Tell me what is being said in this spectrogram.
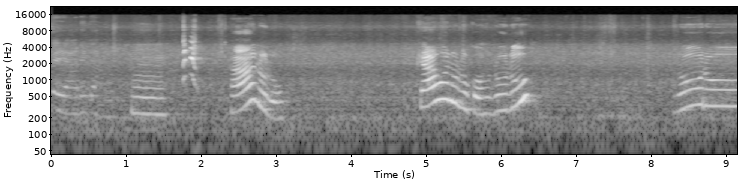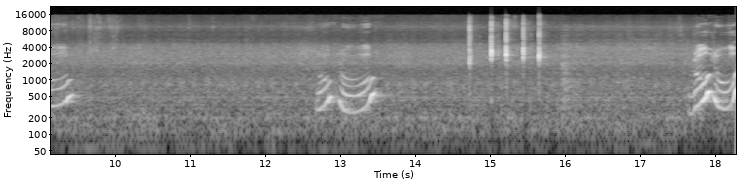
तैयारी हाँ रूरू। क्या हुआ रूरू को? रूरू? रूरू? रूरू? रूरू?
